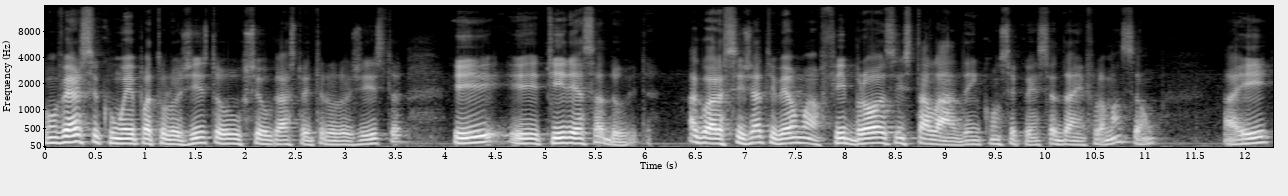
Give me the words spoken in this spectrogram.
converse com o hepatologista ou o seu gastroenterologista e, e tire essa dúvida. Agora, se já tiver uma fibrose instalada em consequência da inflamação, aí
